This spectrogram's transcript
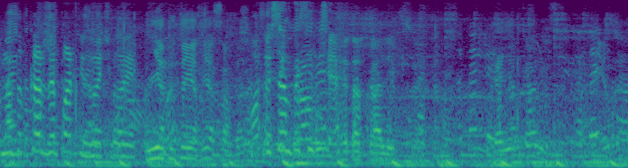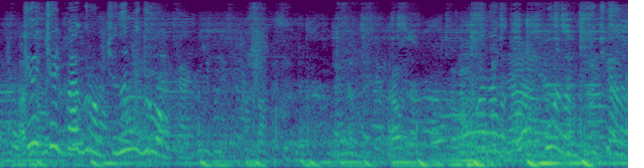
У нас от каждой партии два человека. Нет, это я, я сам. Вы сам по себе? Чуть-чуть погромче, но не громко. Она вот фоном звучала.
